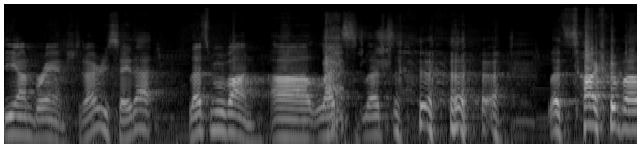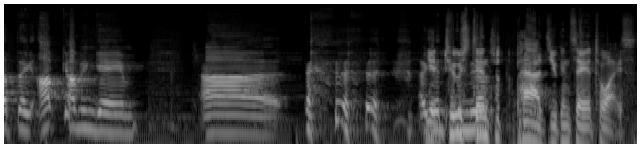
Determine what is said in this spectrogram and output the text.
Deion Branch. Did I already say that? Let's move on. Uh, let's let's let's talk about the upcoming game. Uh, You had two the new- stints with the pads. You can say it twice.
